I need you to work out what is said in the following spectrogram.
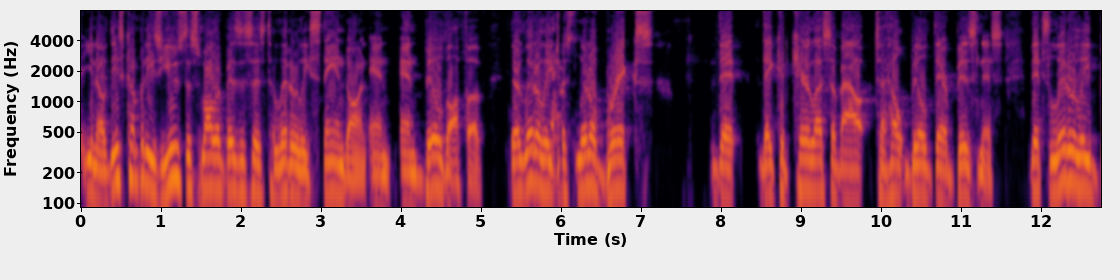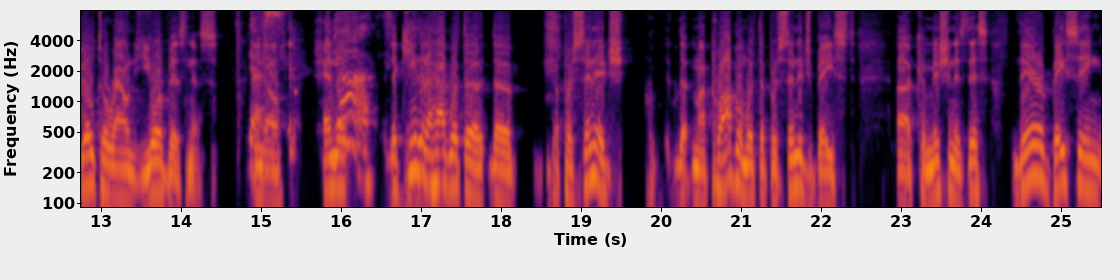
you know, these companies use the smaller businesses to literally stand on and and build off of. They're literally just little bricks that they could care less about to help build their business that's literally built around your business yes. you know and the, yeah. the key that i have with the the the percentage the, my problem with the percentage based uh, commission is this they're basing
